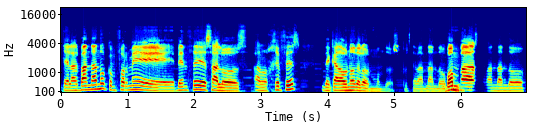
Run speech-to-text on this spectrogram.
te las van dando conforme vences a los, a los jefes de cada uno de los mundos. Pues te van dando bombas, te van dando,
